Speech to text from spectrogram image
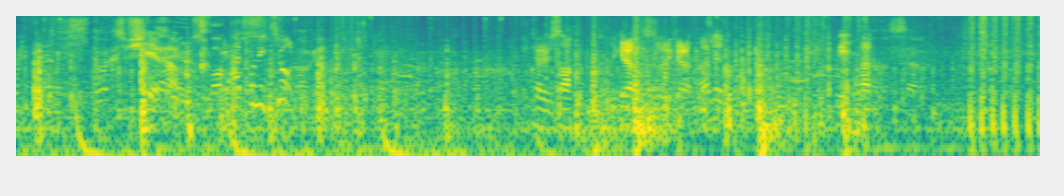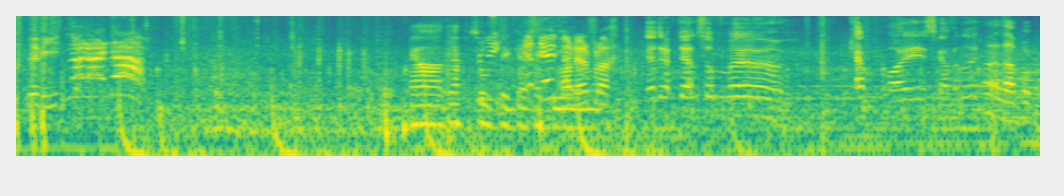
men hva som skjer Det er her? Hvilke hus da? De grønne, store grønne, eller? Hvite. her. Det er hvite. Jeg har drept to stykker. Jeg fikk for der? Jeg drepte en som uh, campa i skauen her. Nei, det er borte.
